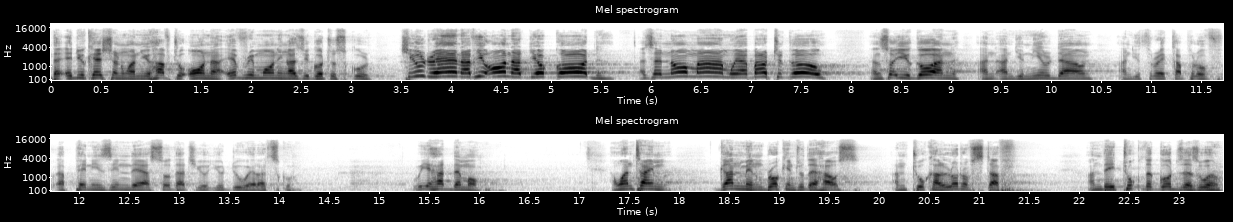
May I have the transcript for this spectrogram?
The education one you have to honor every morning as you go to school. Children, have you honored your God? I said, No, mom, we're about to go. And so you go and, and, and you kneel down and you throw a couple of uh, pennies in there so that you, you do well at school. We had them all. And one time, gunmen broke into the house and took a lot of stuff. And they took the gods as well.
